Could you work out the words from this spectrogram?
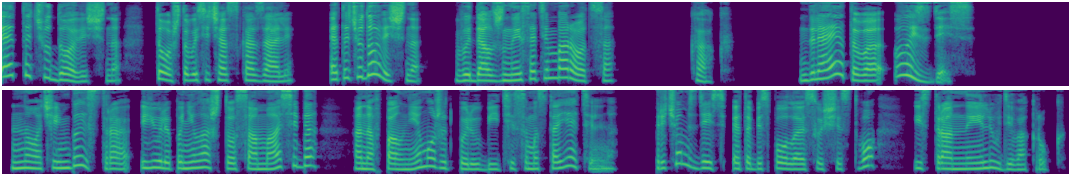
Это чудовищно, то, что вы сейчас сказали. Это чудовищно. Вы должны с этим бороться. Как? Для этого вы здесь. Но очень быстро Юля поняла, что сама себя она вполне может полюбить и самостоятельно. Причем здесь это бесполое существо и странные люди вокруг.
